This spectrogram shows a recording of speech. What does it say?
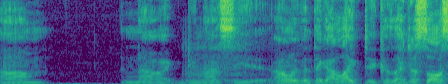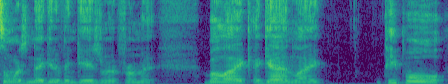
Um no, I do not see it. I don't even think I liked it because I just saw so much negative engagement from it. But like again, like people,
